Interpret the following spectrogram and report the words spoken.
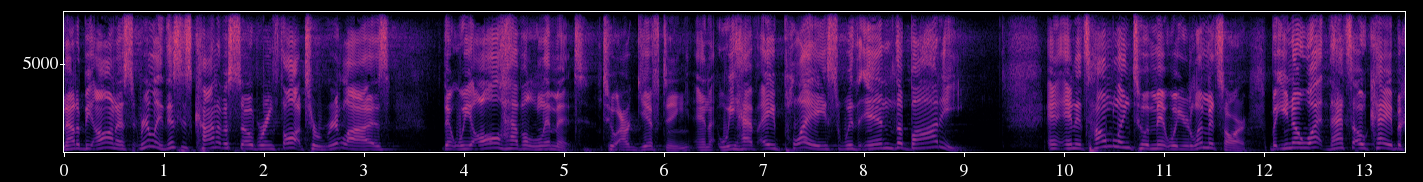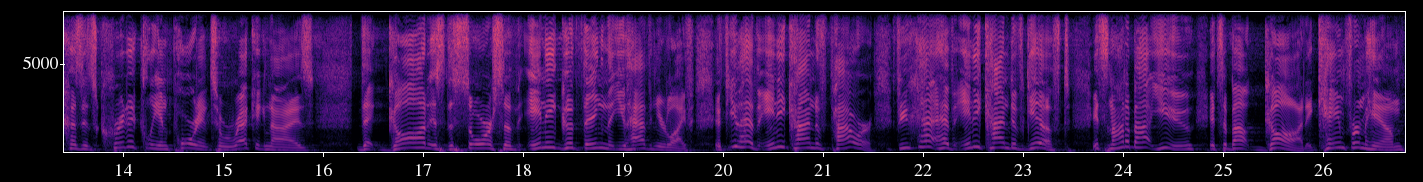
Now, to be honest, really, this is kind of a sobering thought to realize that we all have a limit to our gifting and we have a place within the body. And, and it's humbling to admit what your limits are. But you know what? That's okay because it's critically important to recognize that God is the source of any good thing that you have in your life. If you have any kind of power, if you have any kind of gift, it's not about you, it's about God. It came from Him.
